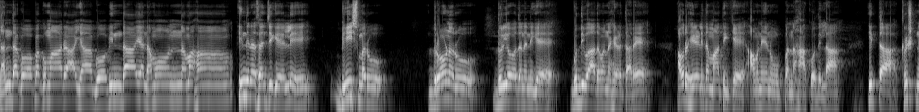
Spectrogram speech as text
ನಂದಗೋಪಕುಮಾರಾಯ ಗೋವಿಂದಾಯ ನಮೋ ನಮಃ. ಹಿಂದಿನ ಸಂಚಿಕೆಯಲ್ಲಿ ಭೀಷ್ಮರು, ದ್ರೋಣರು, ದುರ್ಯೋಧನನಿಗೆ ಬುದ್ಧಿವಾದವನ್ನು ಹೇಳ್ತಾರೆ. ಅವರು ಹೇಳಿದ ಮಾತಿಗೆ ಅವನೇನು ಉಪ್ಪನ್ನು ಹಾಕೋದಿಲ್ಲ. ಇತ್ತ ಕೃಷ್ಣ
